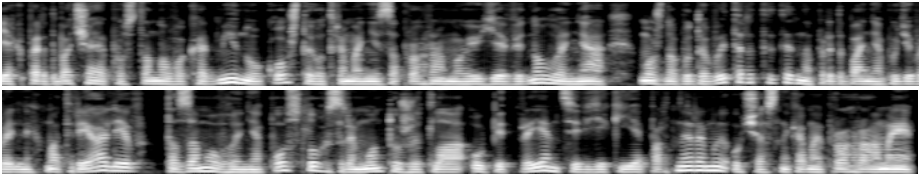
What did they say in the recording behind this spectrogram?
Як передбачає постанова Кабміну, кошти, отримані за програмою є відновлення, можна буде витратити на придбання будівельних матеріалів та замовлення послуг з ремонту житла у підприємців, які є партнерами учасниками програми.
